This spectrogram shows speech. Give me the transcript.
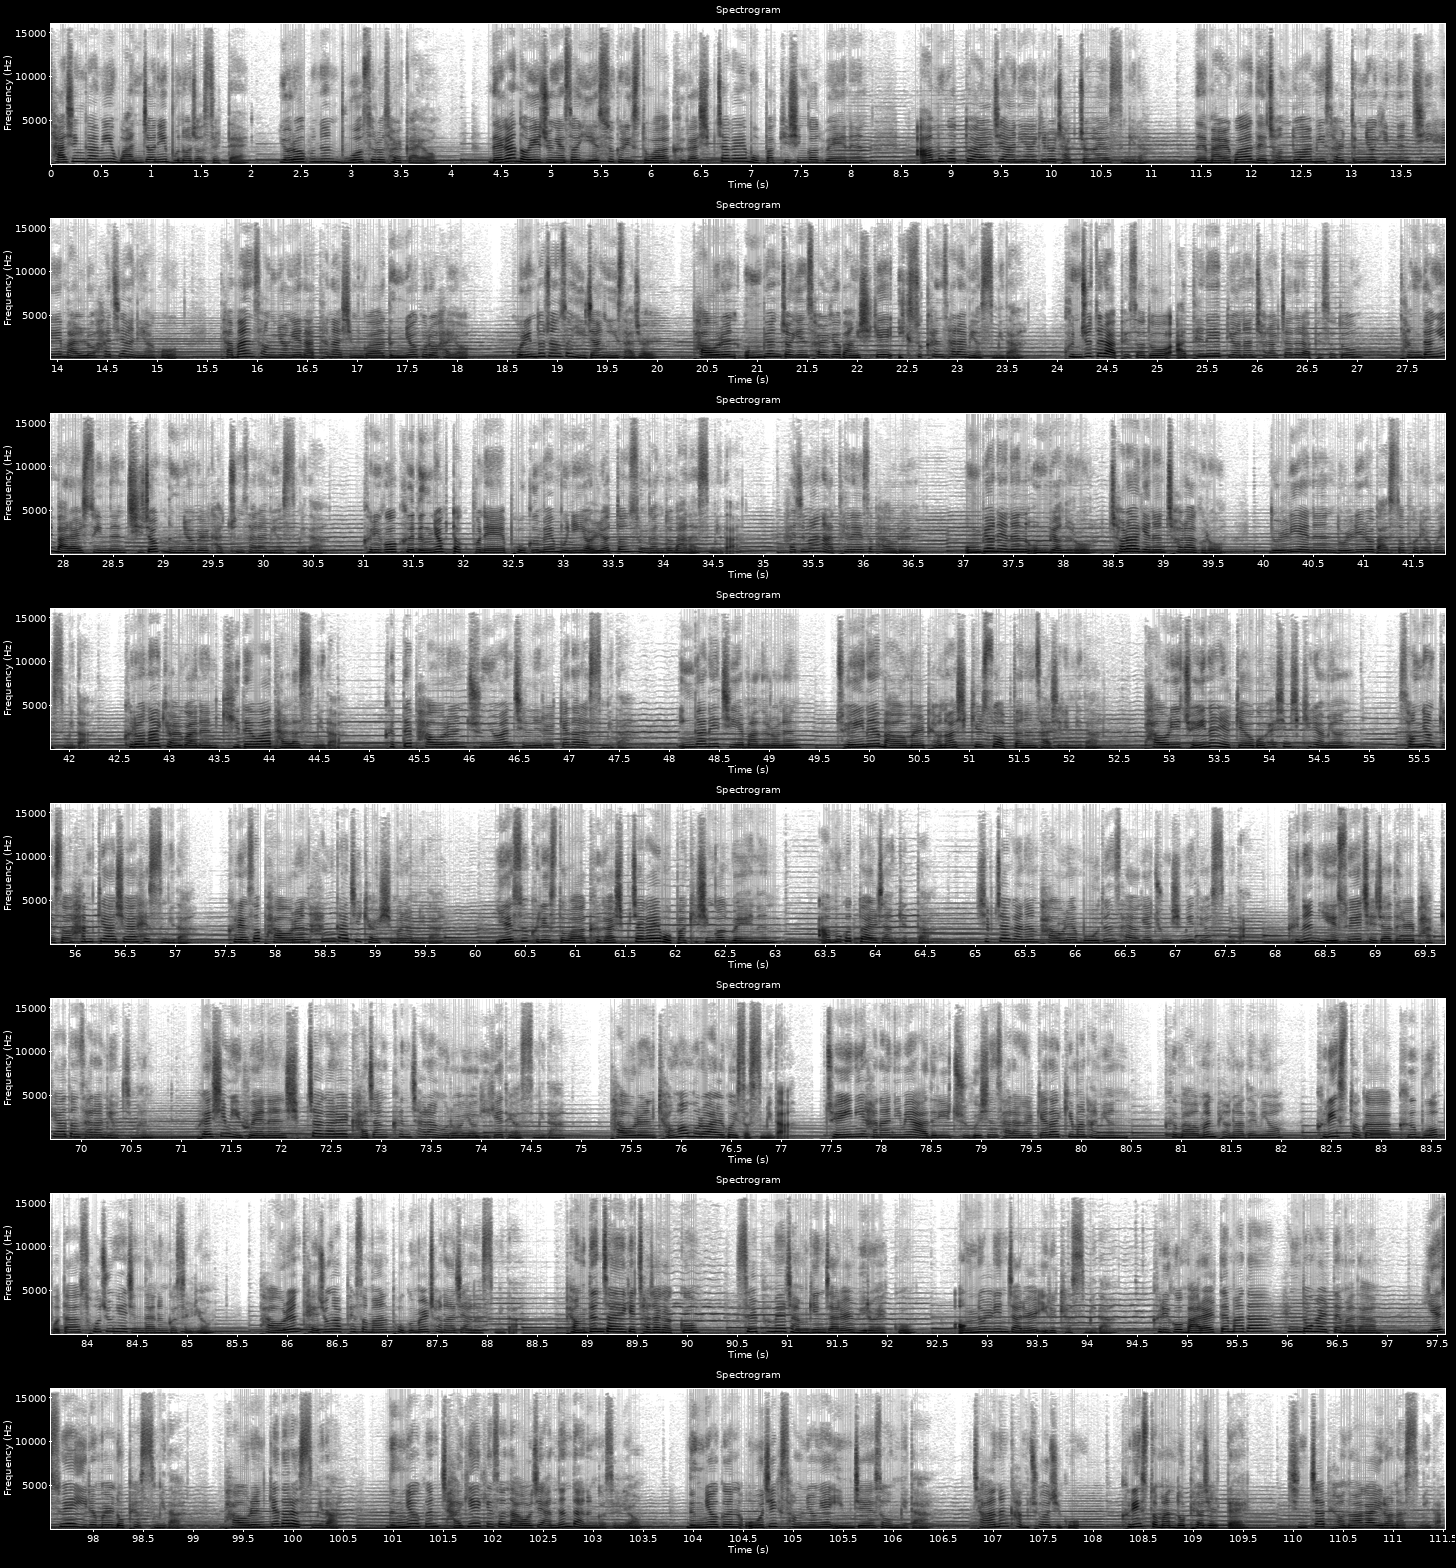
자신감이 완전히 무너졌을 때 여러분은 무엇으로 설까요? 내가 너희 중에서 예수 그리스도와 그가 십자가에 못 박히신 것 외에는 아무것도 알지 아니하기로 작정하였습니다. 내 말과 내 전도함이 설득력 있는 지혜의 말로 하지 아니하고 다만 성령의 나타나심과 능력으로 하여 고린도전서 2장 2, 4절 바울은 웅변적인 설교 방식에 익숙한 사람이었습니다. 군주들 앞에서도 아테네에 뛰어난 철학자들 앞에서도 당당히 말할 수 있는 지적 능력을 갖춘 사람이었습니다. 그리고 그 능력 덕분에 복음의 문이 열렸던 순간도 많았습니다. 하지만 아테네에서 바울은 웅변에는 웅변으로, 철학에는 철학으로, 논리에는 논리로 맞서 보려고 했습니다. 그러나 결과는 기대와 달랐습니다. 그때 바울은 중요한 진리를 깨달았습니다. 인간의 지혜만으로는 죄인의 마음을 변화시킬 수 없다는 사실입니다. 바울이 죄인을 일깨우고 회심시키려면 성령께서 함께 하셔야 했습니다. 그래서 바울은 한 가지 결심을 합니다. 예수 그리스도와 그가 십자가에 못 박히신 것 외에는 아무것도 알지 않겠다. 십자가는 바울의 모든 사역의 중심이 되었습니다. 그는 예수의 제자들을 박해하던 사람이었지만 회심 이후에는 십자가를 가장 큰 자랑으로 여기게 되었습니다. 바울은 경험으로 알고 있었습니다. 죄인이 하나님의 아들이 죽으신 사랑을 깨닫기만 하면 그 마음은 변화되며 그리스도가 그 무엇보다 소중해진다는 것을요. 바울은 대중 앞에서만 복음을 전하지 않았습니다. 병든 자에게 찾아갔고 슬픔에 잠긴 자를 위로했고 억눌린 자를 일으켰습니다. 그리고 말할 때마다 행동할 때마다 예수의 이름을 높였습니다. 바울은 깨달았습니다. 능력은 자기에게서 나오지 않는다는 것을요. 능력은 오직 성령의 임재에서 옵니다. 자아는 감추어지고 그리스도만 높여질 때 진짜 변화가 일어났습니다.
